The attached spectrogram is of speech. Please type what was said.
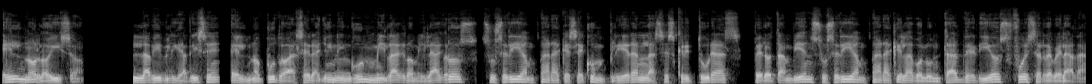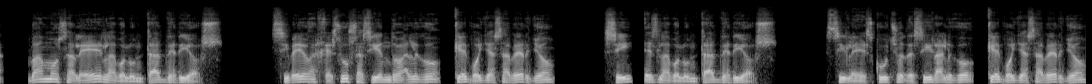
él no lo hizo. La Biblia dice, él no pudo hacer allí ningún milagro. Milagros sucedían para que se cumplieran las escrituras, pero también sucedían para que la voluntad de Dios fuese revelada. Vamos a leer la voluntad de Dios. Si veo a Jesús haciendo algo, ¿qué voy a saber yo? Sí, es la voluntad de Dios. Si le escucho decir algo, ¿qué voy a saber yo?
